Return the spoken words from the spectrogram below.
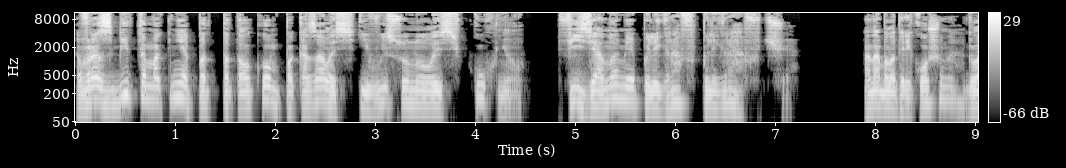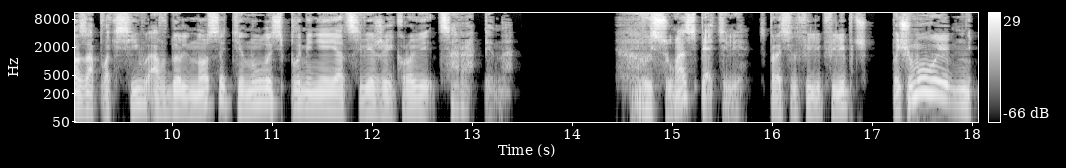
В разбитом окне под потолком показалась и высунулась в кухню физиономия полиграф Полиграфча. Она была перекошена, глаза плаксивы, а вдоль носа тянулась, пламенея от свежей крови, царапина. — Вы с ума спятили? — спросил Филипп Филиппович. — Почему вы не,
